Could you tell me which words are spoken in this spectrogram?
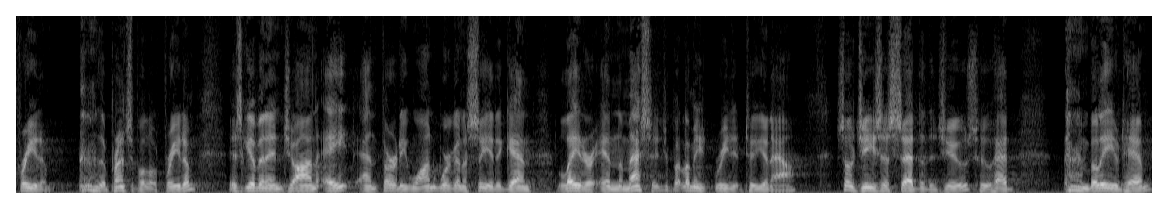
freedom. the principle of freedom is given in John 8 and 31. We're going to see it again later in the message, but let me read it to you now. So Jesus said to the Jews who had believed him,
